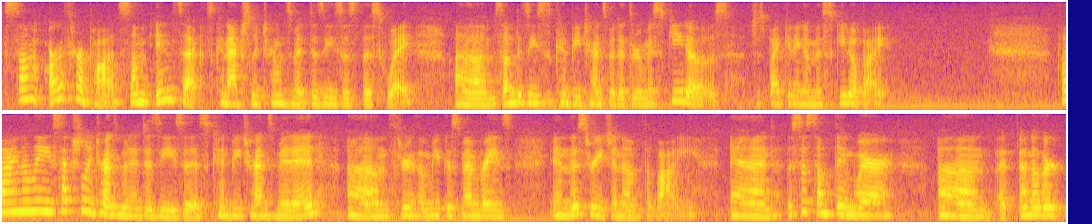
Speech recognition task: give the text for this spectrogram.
some arthropods, some insects can actually transmit diseases this way. Um, some diseases can be transmitted through mosquitoes, just by getting a mosquito bite. Finally, sexually transmitted diseases can be transmitted um, through the mucous membranes in this region of the body. And this is something where um, another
